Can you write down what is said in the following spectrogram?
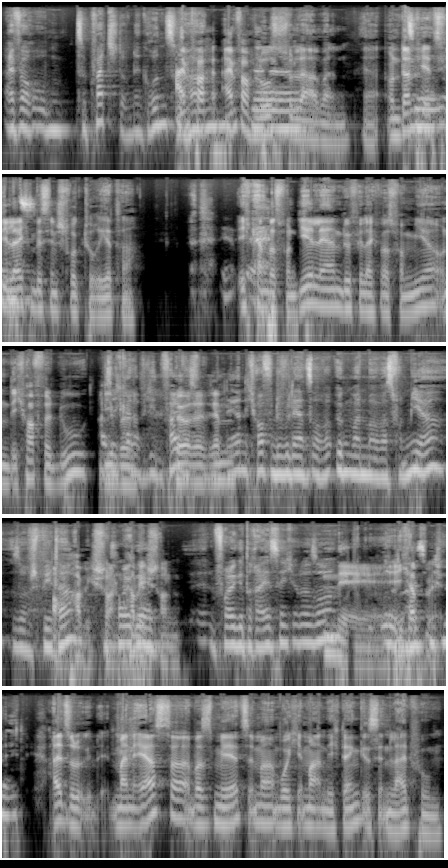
Einfach um zu quatschen, um einen Grund zu einfach, haben. Einfach loszulabern, äh, ja. Und dann jetzt vielleicht ein bisschen strukturierter. Ich kann was von dir lernen, du vielleicht was von mir und ich hoffe, du, also liebe ich kann auf jeden Fall Hörerin, lernen. Ich hoffe, du lernst auch irgendwann mal was von mir, so später. Oh, habe ich schon, habe ich schon. Folge 30 oder so. Nee, oder ich habe also mein erster, was mir jetzt immer, wo ich immer an dich denke, ist in Lightroom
